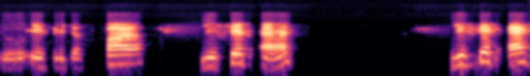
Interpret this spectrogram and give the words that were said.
do is you just file, you save as, you save as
